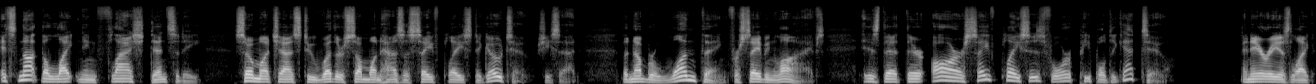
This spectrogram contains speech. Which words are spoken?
it's not the lightning flash density so much as to whether someone has a safe place to go to, she said. The number one thing for saving lives is that there are safe places for people to get to. In areas like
